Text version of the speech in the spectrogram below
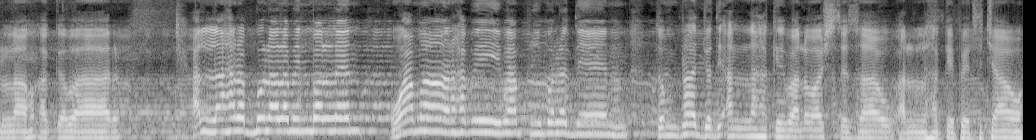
আল্লাহ আকবার আল্লাহ রাব্বুল আলামিন বললেন ও আমার হাবিব, আপনি বলে দেন, তোমরা যদি আল্লাহকে ভালোবাসতে চাও, আল্লাহকে পেতে চাও,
